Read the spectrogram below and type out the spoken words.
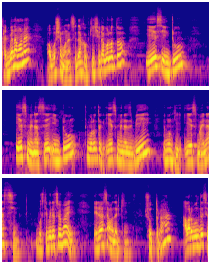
থাকবে না মনে? অবশ্যই মনে আছে। দেখো, কি সেটা বলো তো S into S minus A into কী বলো তো এস মাইনাস বি এবং কি এস মাইনাস সি বুঝতে পেরেছ ভাই? এটা হচ্ছে আমাদের কি সূত্র হ্যাঁ? আবার বলতেছি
